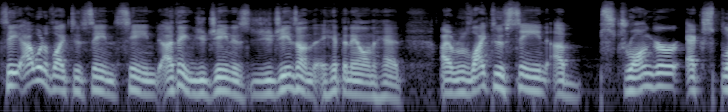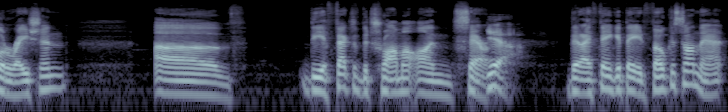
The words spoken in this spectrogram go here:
See, I would have liked to have seen seen. I think Eugene is Eugene's on the, hit the nail on the head. I would have liked to have seen a stronger exploration of the effect of the trauma on Sarah. yeah. That I think if they had focused on that,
